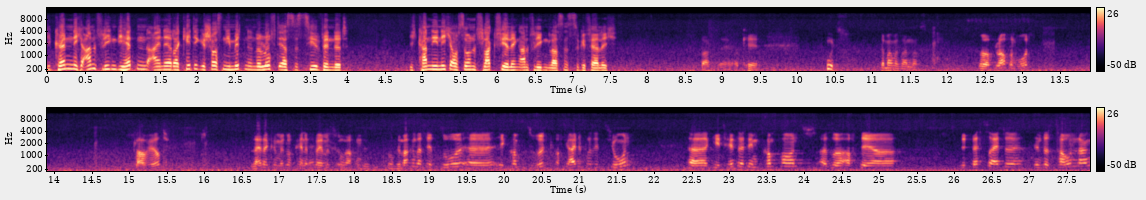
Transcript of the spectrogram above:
die können nicht anfliegen. Die hätten eine Rakete geschossen, die mitten in der Luft erst das Ziel findet. Ich kann die nicht auf so einen Flak-Vierling anfliegen lassen, ist zu gefährlich. Fuck, ey, okay. Gut, dann machen wir es anders. So, Blau und Rot. Blau hört. Leider können wir doch keine Feuermission machen. Wir machen das jetzt so, äh, ihr kommt zurück auf die alte Position, äh, geht hinter dem Compound, also auf der Südwestseite hinter Zaun lang,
